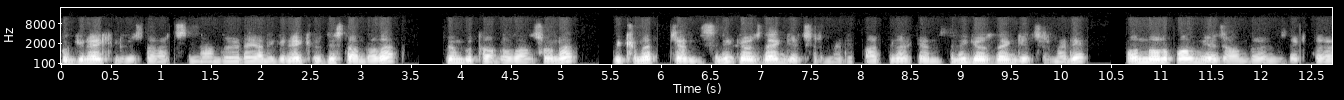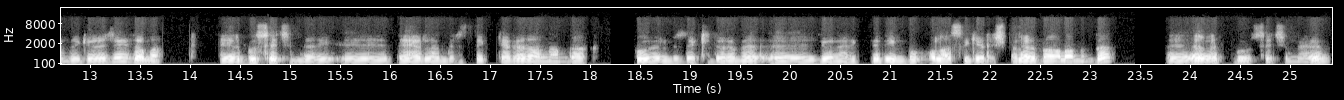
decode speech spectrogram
Bu Güney Kürdistan açısından da öyle. Yani Güney Kürdistan'da da tüm bu tablodan sonra hükümet kendisini gözden geçirmeli. Partiler kendisini gözden geçirmeli. Onun olup olmayacağını da önümüzdeki dönemde göreceğiz ama eğer bu seçimleri e, değerlendirirsek genel anlamda bu önümüzdeki döneme e, yönelik dediğim bu olası gelişmeler bağlamında e, evet bu seçimlerin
